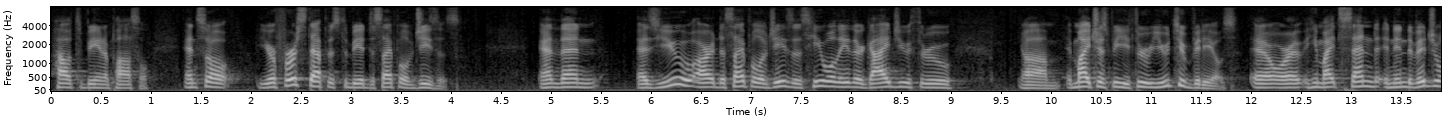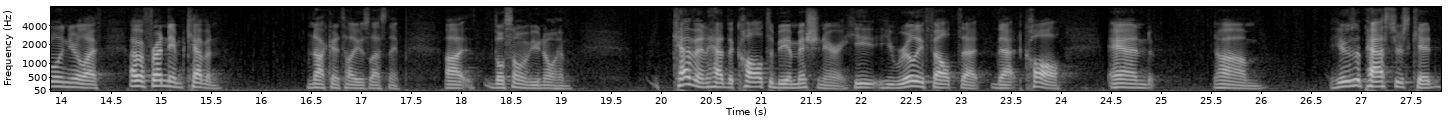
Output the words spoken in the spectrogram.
how to be an apostle. And so your first step is to be a disciple of Jesus. And then as you are a disciple of Jesus, he will either guide you through, um, it might just be through YouTube videos, eh, or he might send an individual in your life. I have a friend named Kevin. I'm not going to tell you his last name, uh, though some of you know him. Kevin had the call to be a missionary. He, he really felt that, that call. And um, he was a pastor's kid.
